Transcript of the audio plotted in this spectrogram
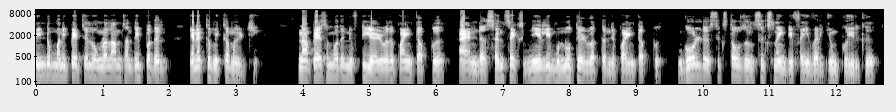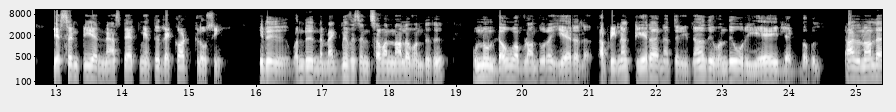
மீண்டும் மணிப்பேச்சில் உங்களெல்லாம் சந்திப்பதில் எனக்கு மிக்க மகிழ்ச்சி. நான் பேசும்போது நிஃப்டி எழுபது point up and Sensex nearly முந்நூற்றி எழுபத்தஞ்சு point up gold six thousand six ninety five வரைக்கும் போயிருக்கு. எஸ்என்பி அண்ட் நாஸ்டாக் நேற்று ரெக்கார்ட் க்ளோசிங் இது வந்து இந்த மேக்னிஃபிசன்ட் செவன்னால் வந்தது. இன்னும் டவ் அவ்வளோ தூரம் ஏறலை. அப்படின்னா கிளியராக என்ன தெரியுதுன்னா அது வந்து ஒரு ஏஐ லெட் பபுள் அதனால்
